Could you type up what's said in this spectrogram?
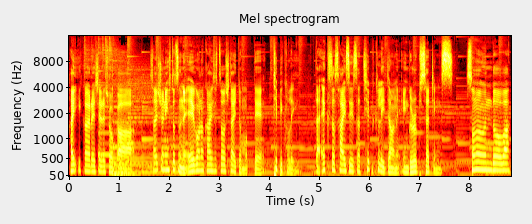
はい、いかがでしたでしょうか？最初に一つね、英語の解説をしたいと思って、typically, the exercises are typically done in group settings. その運動は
